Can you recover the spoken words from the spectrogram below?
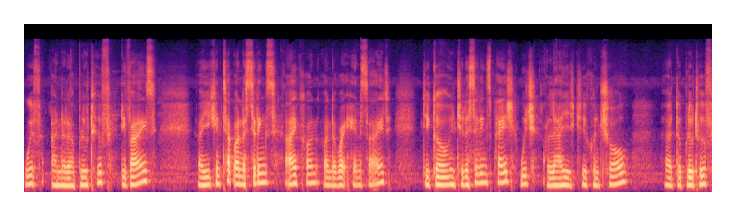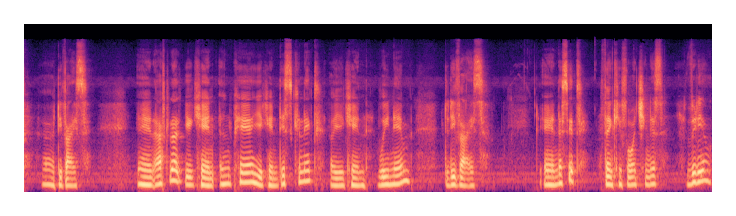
with another Bluetooth device. Uh, you can tap on the settings icon on the right hand side to go into the settings page which allow you to control uh, the Bluetooth device and after that you can unpair you can disconnect or you can rename the device. And that's it. Thank you for watching this video.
